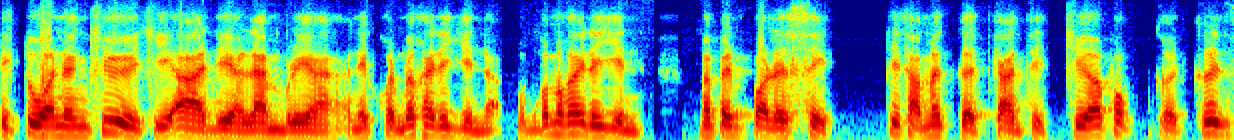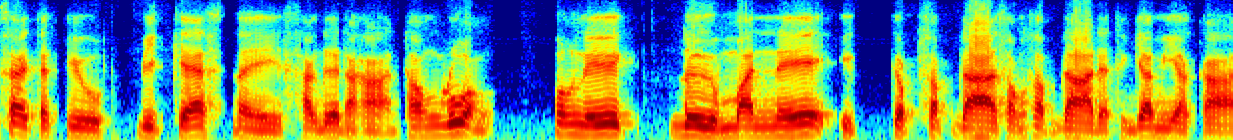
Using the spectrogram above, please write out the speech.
อีกตัวหนึ่งชื่อ Giardia lamblia อันนี้คนไม่ค่อยได้ยินอะผมก็ไม่ค่อยได้ยิน มันเป็นปรสิตที่ทำให้เกิดการติดเชื้อพวกเกิดขึ้นไส้ตะคิวมีแก๊สในทางเดินอาหารท้องร่วง พวกนี้ดื่มวันนี้อีกเกือบสัปดาห์สองสัปดาห์เนี่ยถึงจะมีอาการ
